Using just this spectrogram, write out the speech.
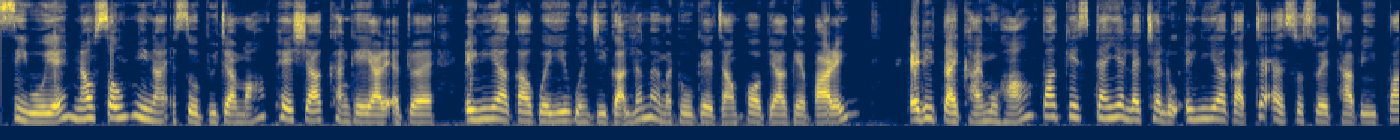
SCO ရဲ့နောက်ဆုံးညှိနှိုင်းအဆိုပြုချက်မှာဖယ်ရှားခံခဲ့ရတဲ့အတွက်အိန္ဒိယကာကွယ်ရေးဝန်ကြီးကလက်မှတ်မထိုးခဲ့ကြောင်းဖော်ပြခဲ့ပါတယ်။အဲ့ဒီတိုက်ခိုက်မှုဟာပါကစ္စတန်ရဲ့လက်ချက်လို့အိန္ဒိယကတက်အပ်ဆွဆွဲထားပြီးပါ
